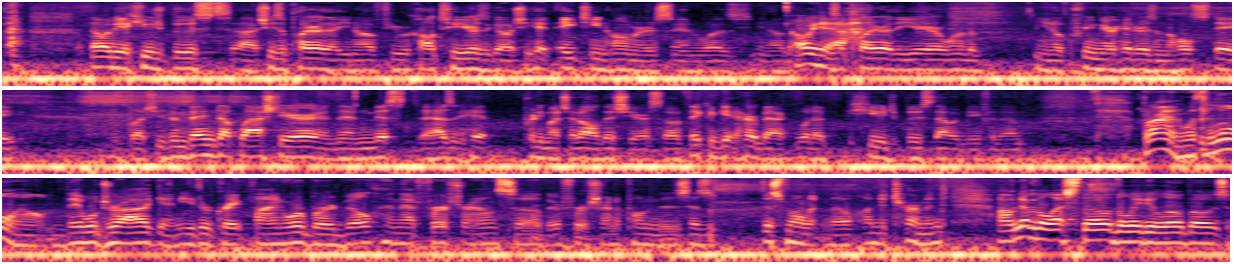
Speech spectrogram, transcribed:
that would be a huge boost. Uh, she's a player that you know, if you recall, two years ago, she hit 18 homers and was you know the Oh, yeah. player of the year, one of the you know premier hitters in the whole state. But she's been banged up last year and then missed. Hasn't hit pretty much at all this year. So if they could get her back, what a huge boost that would be for them. Brian, with Little Elm, they will draw again either Grapevine or Birdville in that first round. So their first round opponent is, as this moment, though, undetermined. Um, nevertheless, though, the Lady Lobos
